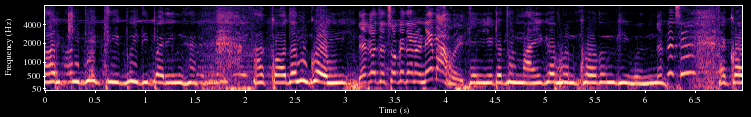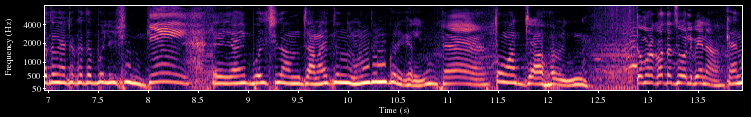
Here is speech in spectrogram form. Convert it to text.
কার কি দেখছি বুঝতে পারি না। আর কদম কই? দেখো তো চোখে যেন নেবা হয়েছে। এটা তো মাইকা বোন কদম কি বোন? দেখেছে? কদম একটা কথা বলি শুন। কি? এই আমি বলছিলাম জামাই তো নিমন্ত্রণ করে গেল। হ্যাঁ। তোমার যাওয়া হবে না। তোমার কথা চলবে না। কেন?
